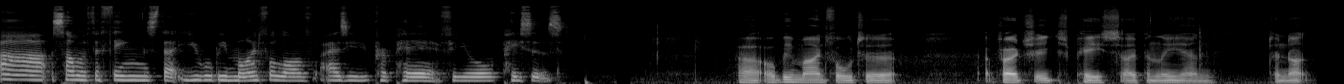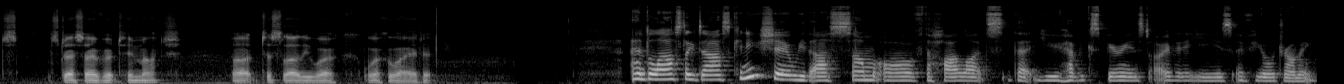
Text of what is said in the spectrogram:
are some of the things that you will be mindful of as you prepare for your pieces? Uh, I'll be mindful to approach each piece openly and to not st- stress over it too much, but to slowly work work away at it. And lastly, Das, can you share with us some of the highlights that you have experienced over the years of your drumming?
